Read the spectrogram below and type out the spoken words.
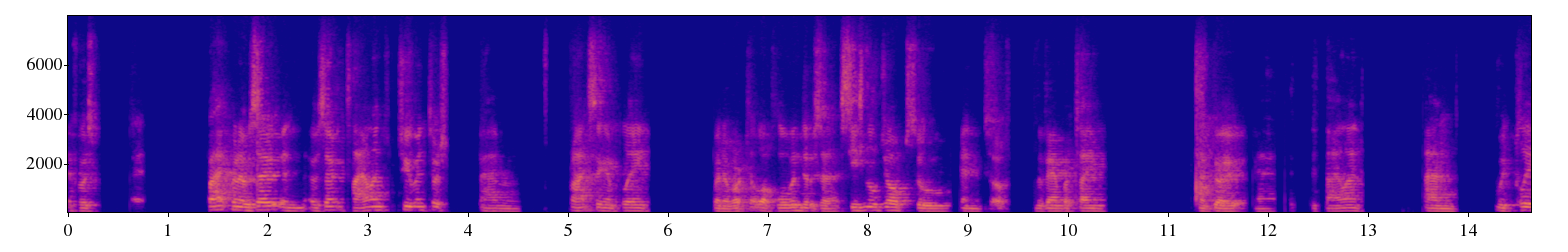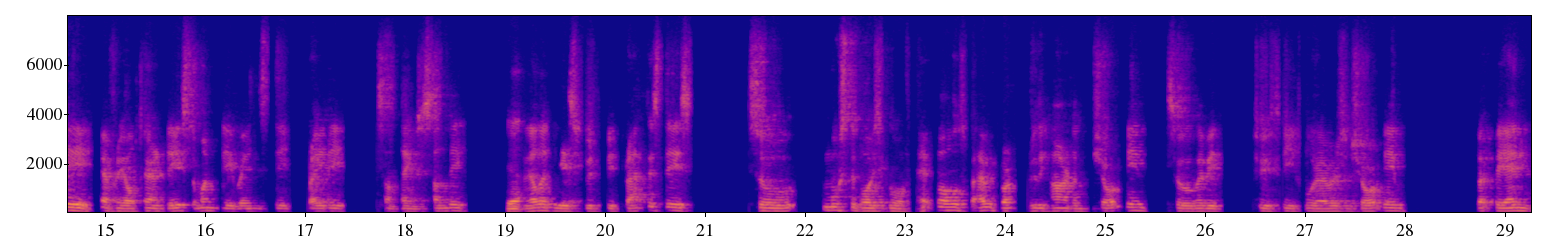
if it was back when I was out in I was out in Thailand for two winters, um, practicing and playing. When I worked at Loch Lomond, it was a seasonal job, so in sort of November time, I'd go out uh, to Thailand, and we'd play every alternate day. So Monday, Wednesday, Friday, sometimes a Sunday. Yeah. And the other days would be practice days. So most of the boys would go off the hit balls, but I would work really hard on the short game. So maybe two, three, four hours in short game. But the end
